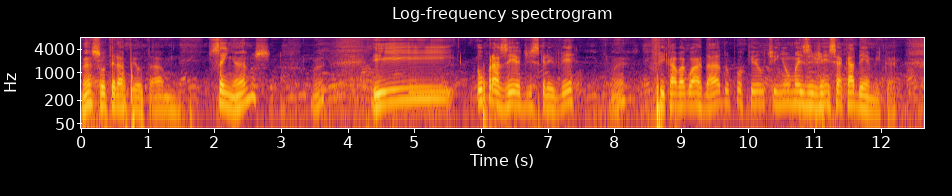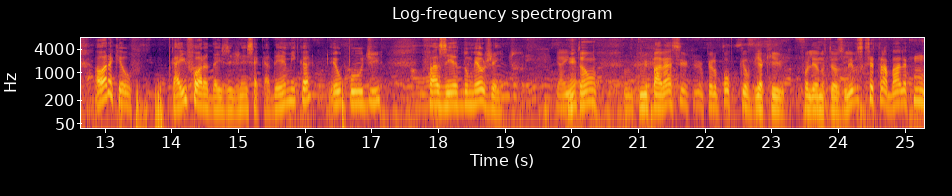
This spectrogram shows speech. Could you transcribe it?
né? Sou terapeuta há 100 anos né? e o prazer de escrever né, ficava guardado porque eu tinha uma exigência acadêmica. A hora que eu caí fora da exigência acadêmica, eu pude fazer do meu jeito. E aí então, me parece, pelo pouco que eu vi aqui folheando os teus livros, que você trabalha com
